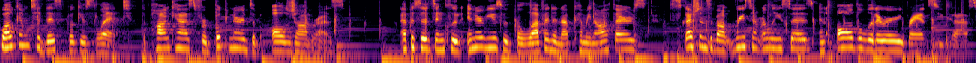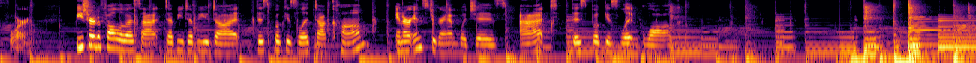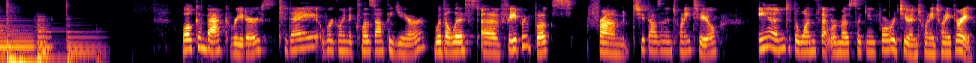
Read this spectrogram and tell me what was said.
Welcome to This Book is Lit, the podcast for book nerds of all genres. Episodes include interviews with beloved and upcoming authors, discussions about recent releases, and all the literary rants you could ask for. Be sure to follow us at www.thisbookislit.com and our Instagram, which is at thisbookislit.blog. Welcome back, readers. Today we're going to close out the year with a list of favorite books from 2022 and the ones that we're most looking forward to in 2023.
